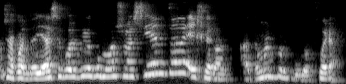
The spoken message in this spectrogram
o sea, cuando ya se volvió como a su asiento, le dijeron, a tomar por culo, fuera.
